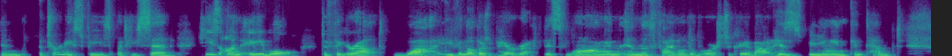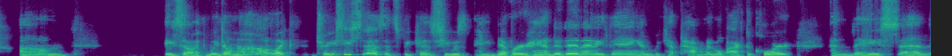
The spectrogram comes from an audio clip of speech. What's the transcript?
in attorney's fees, but he said he's unable to figure out why, even though there's a paragraph this long in, in the final divorce decree about his being in contempt. Um, he said, like, we don't know how. Like Tracy says, it's because he was he never handed in anything, and we kept having to go back to court. And they said,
